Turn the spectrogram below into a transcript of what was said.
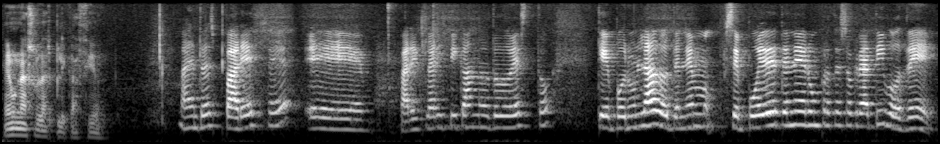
en una sola explicación. Vale, entonces parece, eh, para ir clarificando todo esto, que por un lado tenemos, se puede tener un proceso creativo de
